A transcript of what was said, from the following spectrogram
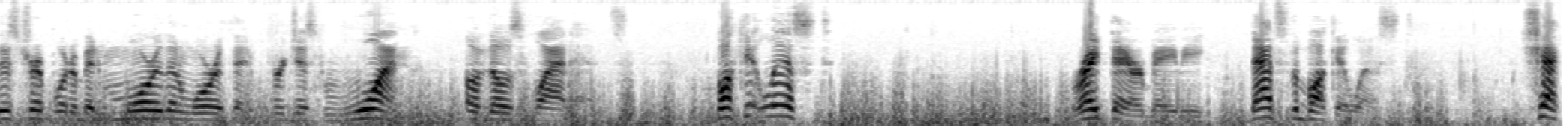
this trip would have been more than worth it for just one of those flatheads. Bucket list, right there, baby. That's the bucket list. Check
